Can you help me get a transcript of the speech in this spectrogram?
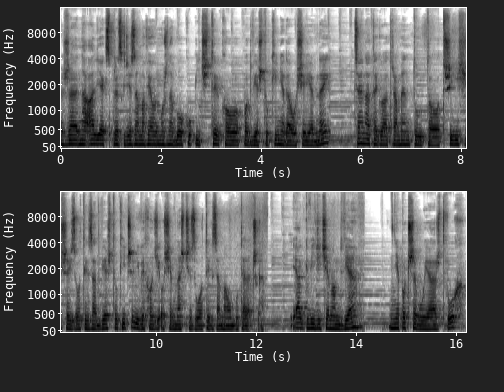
że na AliExpress, gdzie zamawiałem, można było kupić tylko po dwie sztuki, nie dało się jednej. Cena tego atramentu to 36 zł za dwie sztuki, czyli wychodzi 18 zł za małą buteleczkę. Jak widzicie, mam dwie. Nie potrzebuję aż dwóch.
